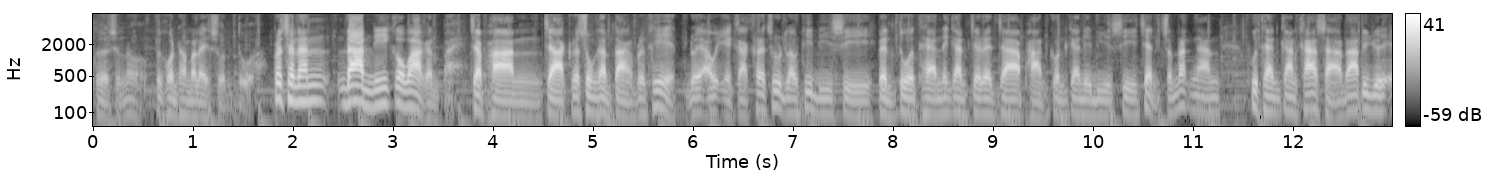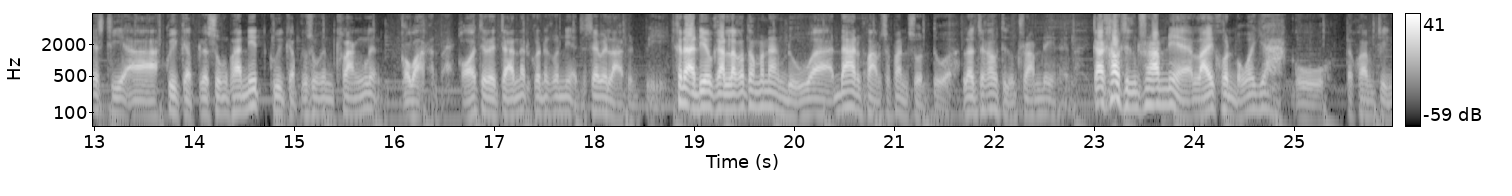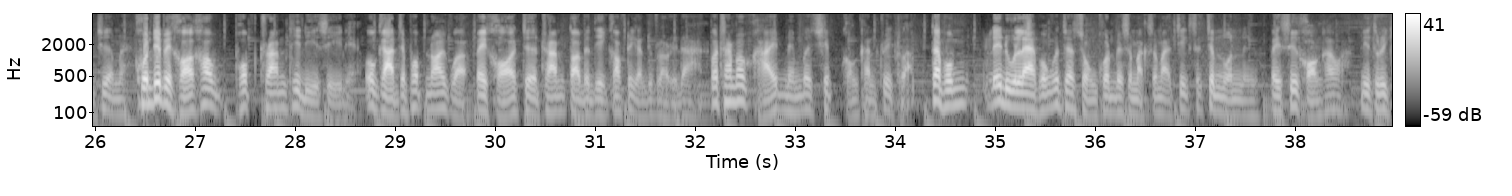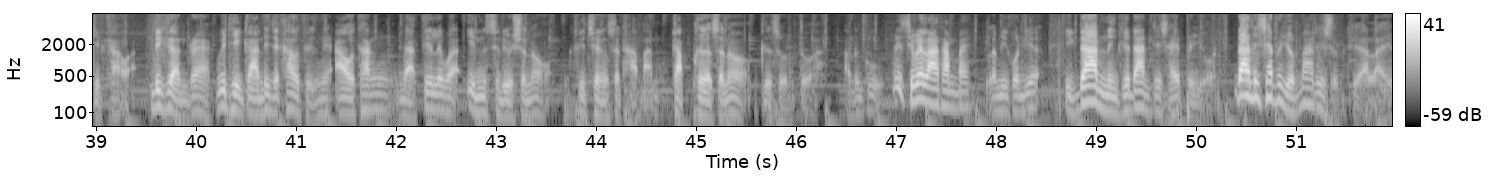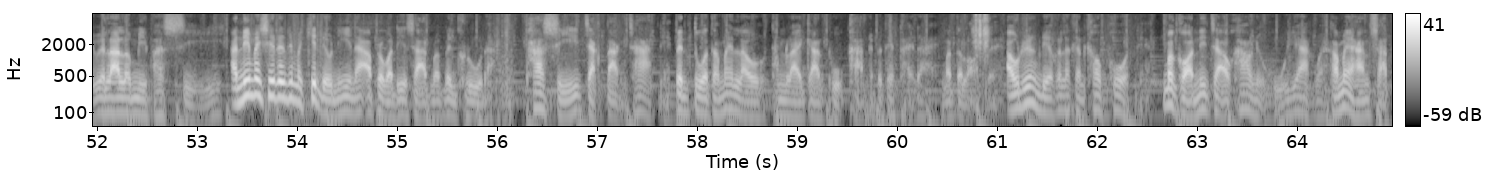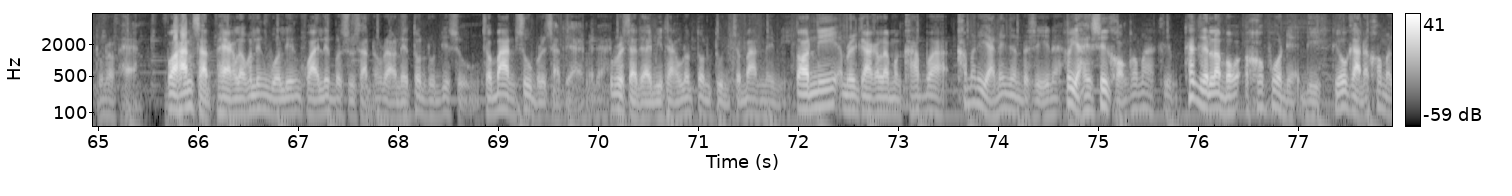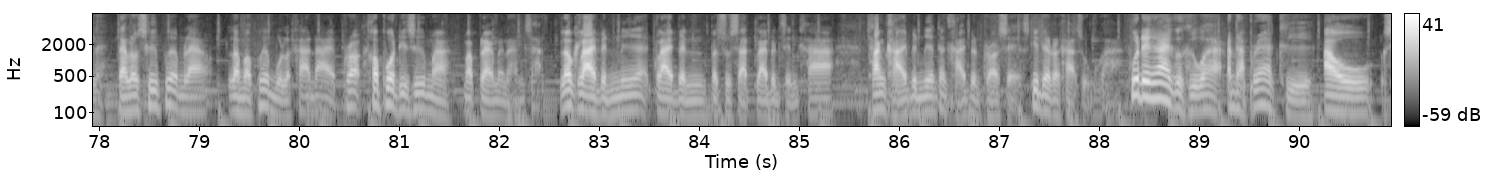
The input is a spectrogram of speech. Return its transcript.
personal เป็นคนทำอะไรส่วนตัว เพราะฉะนั้นด้านนี้ก็ว่ากันไป จะผ่านจากกระทรวงการต่างประเทศ โดยเอาเอกอัครราชทูตเราที่ดีซีเป็นตัวแทนในการเจรจาผ่านกลไกในดีซีเช่นสำนักงานผู้แทนการค้าสหรัฐหรือ USTR คุยกับกระทรวงพาณิชย์คุยกับกระทรวงการคลังเรื่องก็ว่ากันไป ขอเจรจานัดคนนั้นคนเนี้จะใช้เวลาเป็นปี ขณะเดียวกันเราก็ต้องมานั่งดูว่าด้านความสัมพันธ์ส่วนตัว เราจะเข้าถึงทรัมป์ได้ยังไงล่ะการเข้าถึงทรัมป์เนี่ยหลายคนบอกว่ายากโอ้แต่ความจริงเชื่อไหมคนที่ไปขอเข้าพบทรัมป์ที่ดีซีเนี่ยโอกาสจะพบน้อยกว่าไปขอเจอทรัมป์ตอนไปตีกอล์ฟด้วยกันที่ฟลอริดา เพราะทรัมป์เขาขาย membership ของ country club ถ้าผมได้ดูแลผมก็จะส่งคนไปสมัครสมาชิกสักจำนวนหนึ่งไปซื้อของเขาอะนี่ธุรกิจเขาอะนี่คืออันแรกวิธีการที่จะเข้าถึงเนี่ยเอาทั้งแบบที่เรียกว่า institutional คือเชิงสถาบันกับ personal คือส่วนตัวเอาทั้งคู่ไม่เสียเวลาทำไปเรามีคนเยอะ อีกด้านหนึ่งคือด้านที่ใช้ประโยชน์ ด้านที่ใช้ประโยชน์มากที่สุดคืออะไร เวลาเรามีภาษี อันนี้ไม่ใช่เรื่องที่มาคิดเดี๋ยวนี้นะเอาประวัติศาสตร์มาเป็นครูนะภาษีจากต่างชาติเนี่ยเป็นตัวทำให้เราทำลายการผูกขาดในประเทศไทยได้มาตลอดเลย เอาเรื่องเดียวก็แล้วกันข้าวโพดเนี่ยเมื่อก่อนนี่จะเอาข้าวเนี่ยหูยากมากทำให้อาหารสัตว์ของเราแพง พอหารสัตว์แพงเราก็เลี้ยงวัวเลี้ยงควายเลี้ยงปศุสัตว์ของเราในต้นทุนที่สูงชาวบ้านสู้บริษัทใหญ่ไม่ได้บริษัทใหญ่มีทางลดต้นทุนชาวบ้านไม่มี ตอนนี้อเมริกากำลังบังคับว่าเขาไม่ได้อยากได้เงินภาษีนะเขาอยากให้ซื้อของเขามากขึ้น ถ้าเกิดเราบอกว่าข้าวโพดเนี่ยดีถือโอกาสเอาเข้ามาเลย แต่เราซื้อเพิ่มแล้วเรามาเพิ่มมูลค่าได้ เพราะข้าวโพดที่ซื้อมามาแปลงเป็นอาหารสัตว์แล้วกลายเป็นเนื้อกลายเป็นปศุสัตว์กลายเป็นสินค้าทั้งขายเป็นเนื้อทั้งขายเป็น process ที่ได้ราคาสูงกว่า พูดได้ง่ายก็คือว่าอันดับแรกคือ เอา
